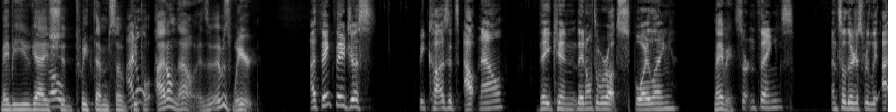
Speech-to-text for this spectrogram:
Maybe you guys should tweet them so I don't- people. I don't, know. It, it was weird. I think they just because it's out now, they can they don't have to worry about spoiling Maybe certain things, and so they're just really. I,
